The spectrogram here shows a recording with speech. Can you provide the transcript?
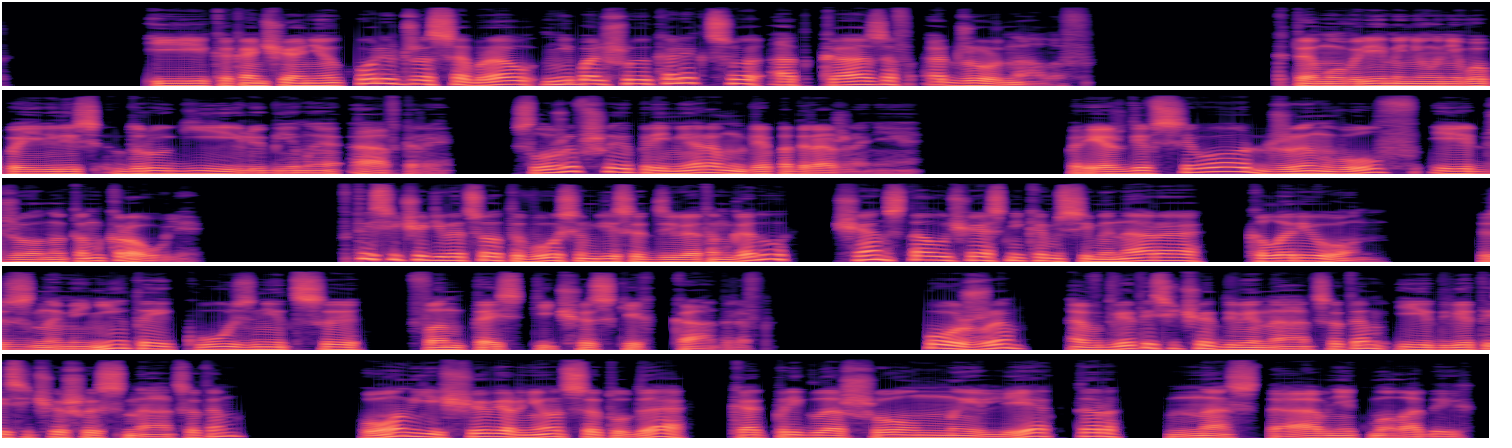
И к окончанию колледжа собрал небольшую коллекцию отказов от журналов. К тому времени у него появились другие любимые авторы, служившие примером для подражания. Прежде всего, Джин Вулф и Джонатан Кроули. В 1989 году Чан стал участником семинара «Кларион», знаменитой кузницы фантастических кадров. Позже, в 2012 и 2016 он еще вернется туда как приглашенный лектор, наставник молодых.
